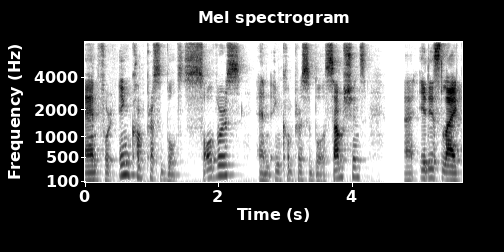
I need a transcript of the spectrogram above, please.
and for incompressible solvers and incompressible assumptions, uh, it is like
